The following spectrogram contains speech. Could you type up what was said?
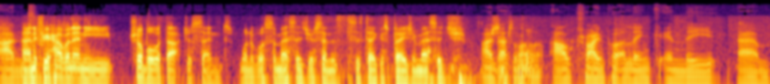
And, And if you're having any trouble with that, just send one of us a message or send us the Sith Takers page a message. And like that. I'll try and put a link in the um,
